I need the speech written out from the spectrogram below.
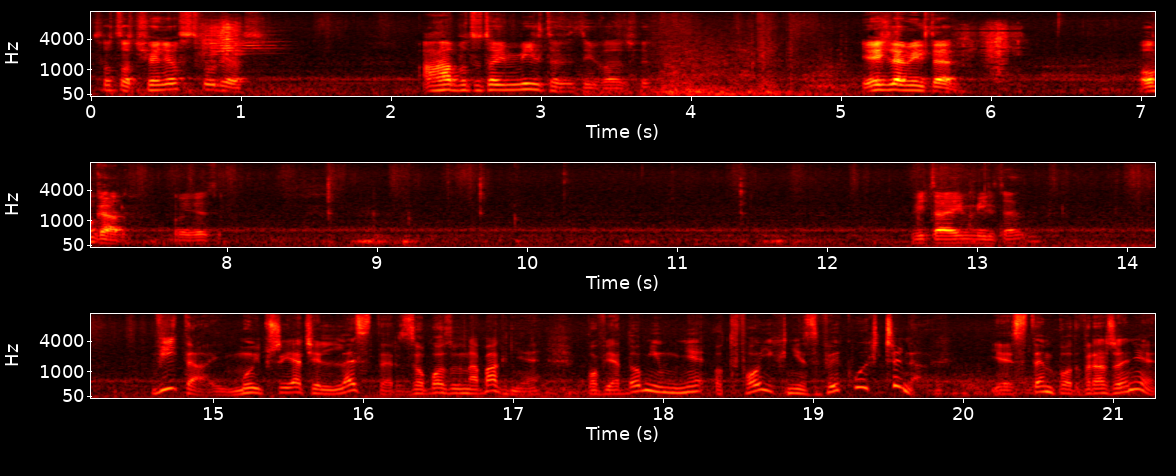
Co to, cieniostwór jest? A, bo tutaj Milton z nim walczy. Nieźle, Milton! Ogar. O Jezu. Witaj, Milton. Witaj, mój przyjaciel Lester z obozu na bagnie powiadomił mnie o twoich niezwykłych czynach. Jestem pod wrażeniem.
